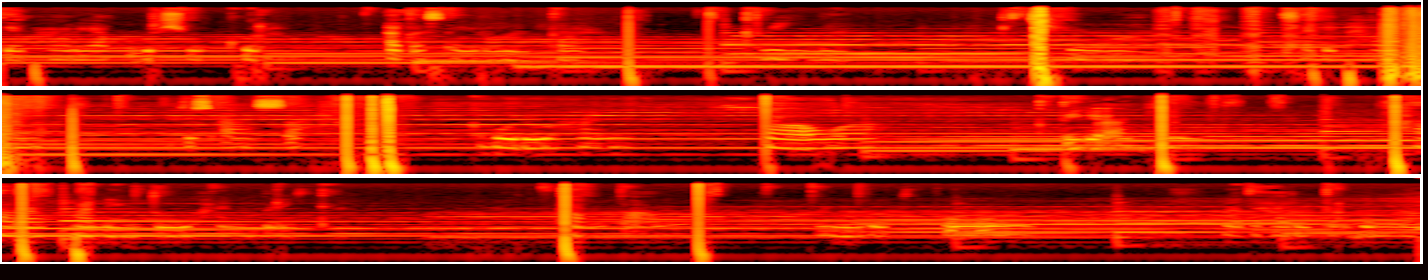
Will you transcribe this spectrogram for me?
Setiap hari aku bersyukur atas air mata keringat kecewa sakit hati putus asa kebodohan tawa ketidakadilan harapan yang Tuhan berikan. Kamu tahu menurutku matahari terbenam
